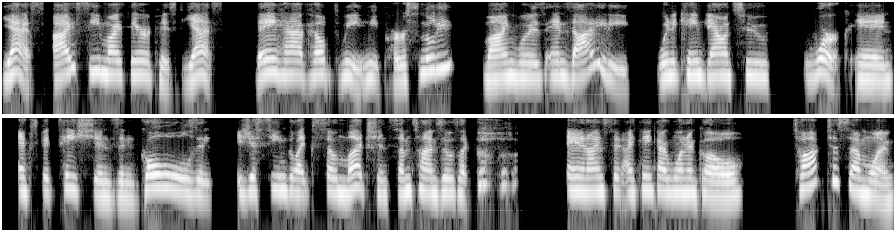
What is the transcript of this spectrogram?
Yes, I see my therapist. Yes, they have helped me. Me personally, mine was anxiety when it came down to work and expectations and goals. And it just seemed like so much. And sometimes it was like, and I said, I think I want to go talk to someone.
